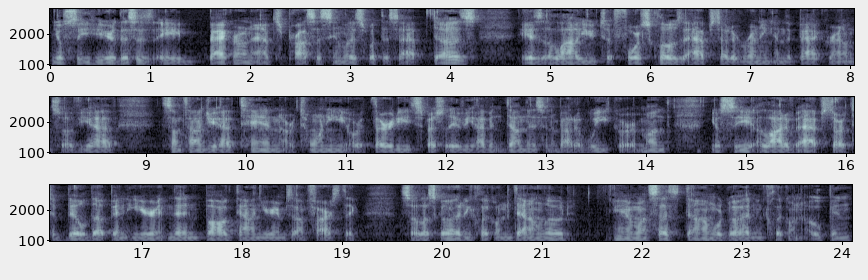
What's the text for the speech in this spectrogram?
You'll see here this is a background apps processing list. What this app does is allow you to force close apps that are running in the background. So if you have sometimes you have 10 or 20 or 30 especially if you haven't done this in about a week or a month you'll see a lot of apps start to build up in here and then bog down your Amazon Fire Stick so let's go ahead and click on download. And once that's done, we'll go ahead and click on open.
